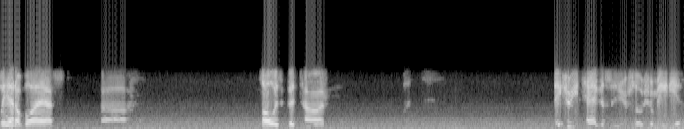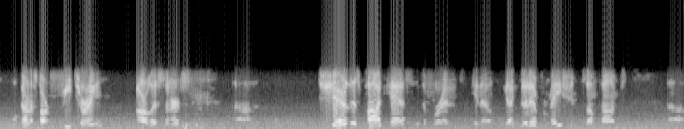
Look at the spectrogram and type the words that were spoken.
we had a blast. Uh, it's always a good time. Make sure you tag us in your social media. We're going to start featuring our listeners. Uh, share this podcast with a friend. You know, we got good information sometimes. Uh,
